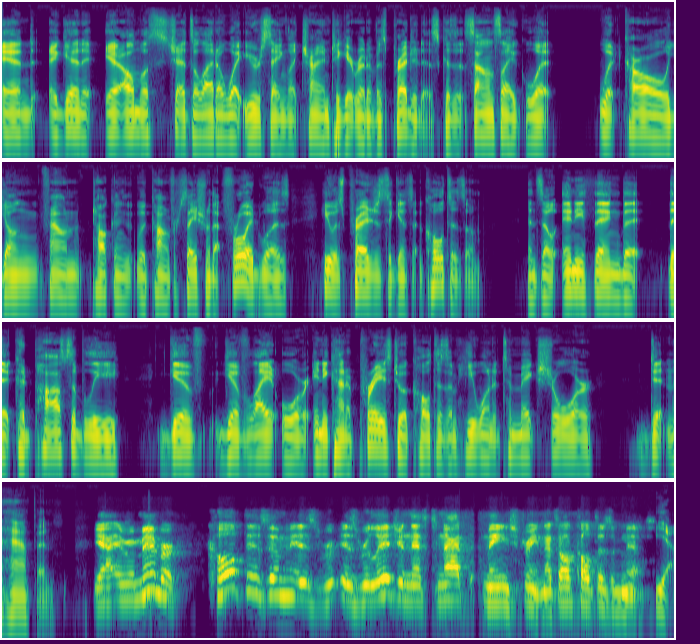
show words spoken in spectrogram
And again, it, it almost sheds a light on what you're saying, like trying to get rid of his prejudice, because it sounds like what what Carl Jung found talking with conversation with that Freud was he was prejudiced against occultism, and so anything that that could possibly give give light or any kind of praise to occultism, he wanted to make sure didn't happen. Yeah, and remember, cultism is is religion that's not mainstream. That's all cultism is. Yeah.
